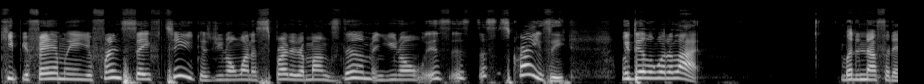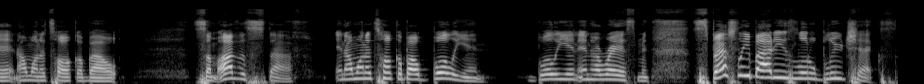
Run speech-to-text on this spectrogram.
keep your family and your friends safe too because you don't want to spread it amongst them and you don't it's, it's this is crazy we're dealing with a lot but enough of that. I want to talk about some other stuff. And I want to talk about bullying, bullying and harassment, especially by these little blue checks.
